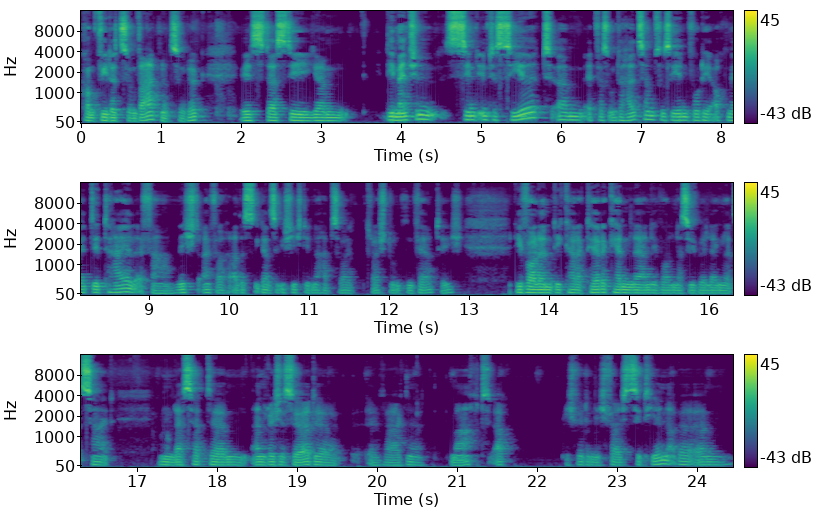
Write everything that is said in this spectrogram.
kommt wieder zum Wagner zurück, ist, dass die, ähm, die Menschen sind interessiert, ähm, etwas unterhaltsam zu sehen, wo die auch mehr Detail erfahren. Nicht einfach alles, die ganze Geschichte innerhalb zwei, drei Stunden fertig. Die wollen die Charaktere kennenlernen, die wollen das über längere Zeit. Und das hat ähm, ein Regisseur, der äh, Wagner macht, auch, ich würde nicht falsch zitieren, aber ähm,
